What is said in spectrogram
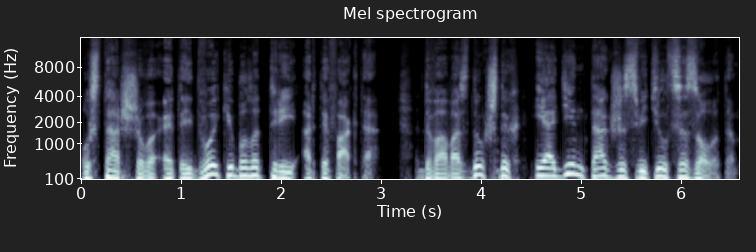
У старшего этой двойки было три артефакта. Два воздушных и один также светился золотом.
